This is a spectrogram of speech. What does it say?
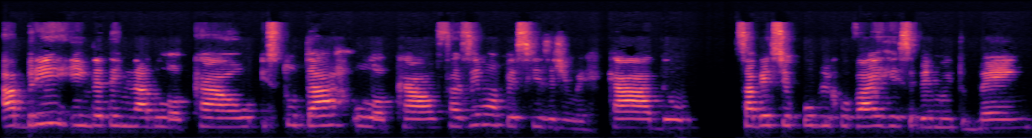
abrir em determinado local, estudar o local, fazer uma pesquisa de mercado, saber se o público vai receber muito bem,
